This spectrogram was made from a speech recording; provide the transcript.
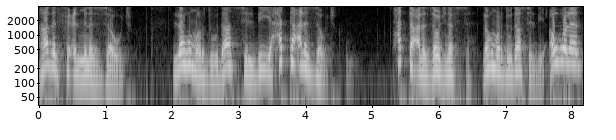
هذا الفعل من الزوج له مردودات سلبية حتى على الزوج حتى على الزوج نفسه له مردودات سلبية. أولا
